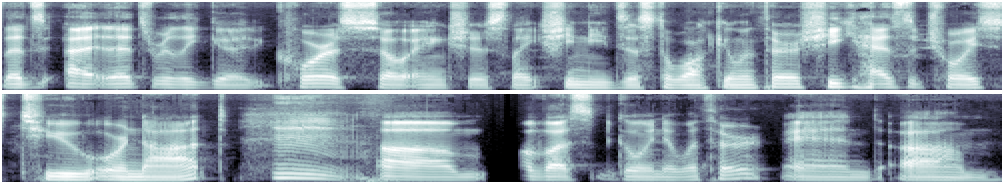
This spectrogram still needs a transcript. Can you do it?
That's uh, that's really good. Cora's so anxious, like she needs us to walk in with her. She has the choice to or not mm, um, of us going in with her. And um,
